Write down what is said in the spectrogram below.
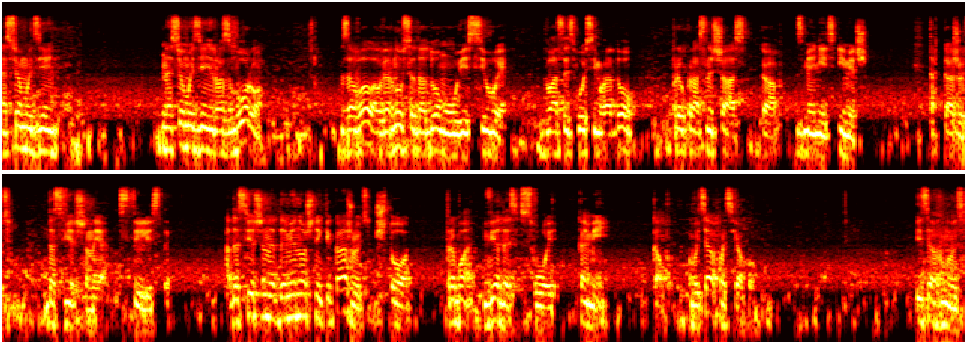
На сёмы дзень на сёмы дзень разбору завалаў вярнуўся дадому ўвесь сівы 28 гадоў прыўкрасны час каб змяніць імідж. Так кажуць дасведчаныя стылісты. А дасведчаныя даміношнікі кажуць што трэба ведаць свой камень каб выцягваць яго і цягнуць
